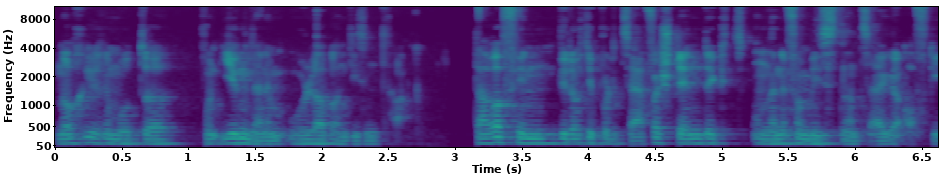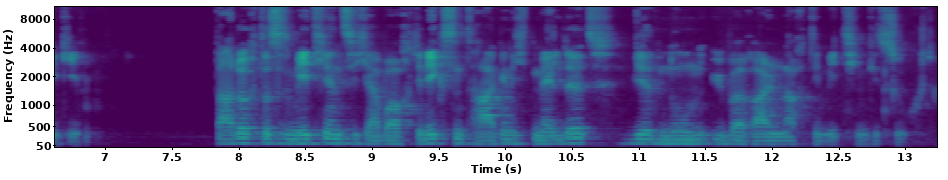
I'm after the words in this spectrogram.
noch ihre Mutter von irgendeinem Urlaub an diesem Tag. Daraufhin wird auch die Polizei verständigt und eine Vermisstenanzeige aufgegeben. Dadurch, dass das Mädchen sich aber auch die nächsten Tage nicht meldet, wird nun überall nach dem Mädchen gesucht.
